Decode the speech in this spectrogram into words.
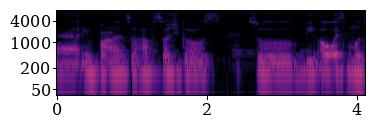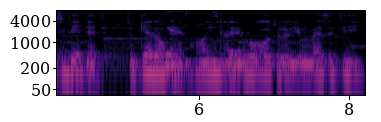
uh, important to have such goals to be always motivated to get up yes, in the morning and go to the university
